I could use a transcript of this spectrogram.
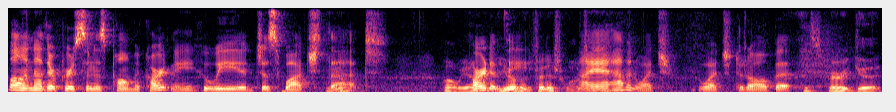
Well, another person is Paul McCartney, who we had just watched that. Well, we Part haven't, of you the- haven't finished watching. I haven't watched watched it all, but It's very good.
